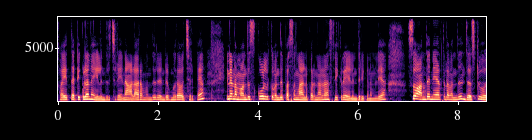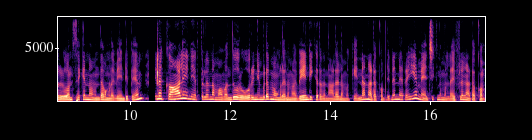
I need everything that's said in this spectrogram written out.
ஃபைவ் தேர்ட்டிக்குள்ளே நான் எழுந்திரிச்சிடுவேன் ஏன்னா அலாரம் வந்து ரெண்டு முறை வச்சுருப்பேன். ஏன்னா நம்ம வந்து ஸ்கூலுக்கு வந்து பசங்களை அனுப்புறதுனால நான் சீக்கிரம் எழுந்திரிக்கணும் இல்லையா? ஸோ அந்த நேரத்தில் வந்து ஜஸ்ட் ஒரு ஒன் செகண்ட் நான் வந்து அவங்கள வேண்டிப்பேன். ஏன்னா காலை நேரத்தில் நம்ம வந்து ஒரு ஒரு நிமிடம் அவங்கள நம்ம வேண்டிக்கிறதுனால நமக்கு என்ன நடக்கும் அப்படின்னா நிறைய மேஜிக் நம்ம லைஃப்பில் நடக்கும்.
